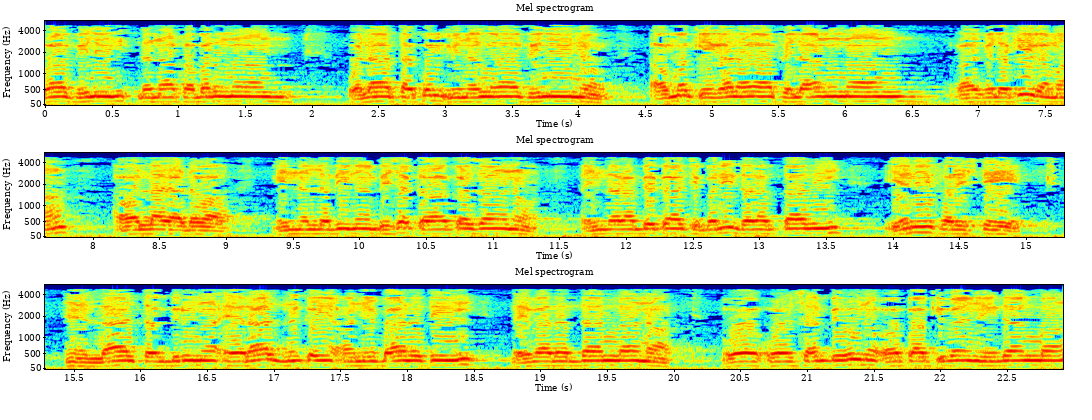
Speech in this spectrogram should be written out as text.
غافلین، دا نا خبرنا ولا تکم من الغافلین. او مکیگا دا غافلاننا. غافل کیگا ما؟ او اللہ یادوا. ان الذین بشک آکسانو عند ربک چ بنی دربتا دی یعنی فرشتے۔ لا تکبرون اعراض نکئی عن عبادتی، دا عبادت دا اللہ نا۔ وسبحون او بین دا اللہ،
